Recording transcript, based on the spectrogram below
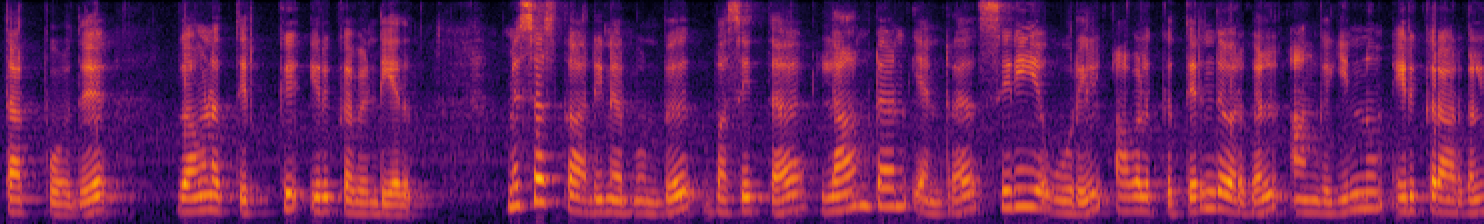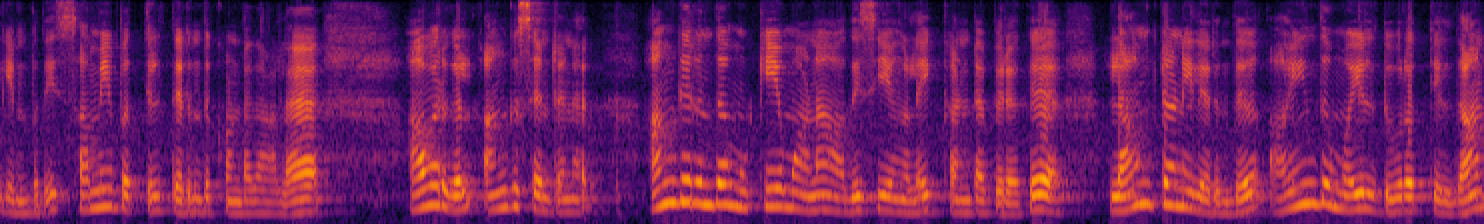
தற்போது கவனத்திற்கு இருக்க வேண்டியது. மிஸ்ஸஸ் கார்டினர் முன்பு வசித்த லாம்டன் என்ற சிறிய ஊரில் அவளுக்கு தெரிந்தவர்கள் அங்கு இன்னும் இருக்கிறார்கள் என்பதை சமீபத்தில் தெரிந்து கொண்டதால அவர்கள் அங்கு சென்றனர். அங்கிருந்த முக்கியமான அதிசயங்களை கண்ட பிறகு லாம்டனிலிருந்து ஐந்து மைல் தூரத்தில்தான்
